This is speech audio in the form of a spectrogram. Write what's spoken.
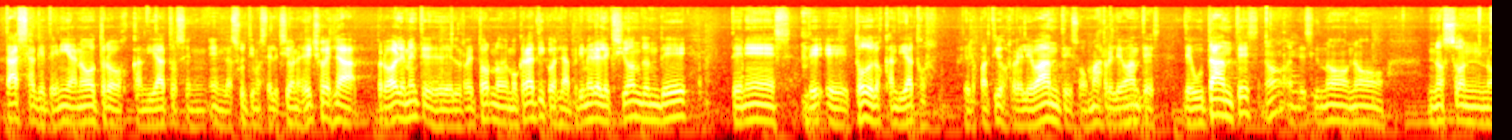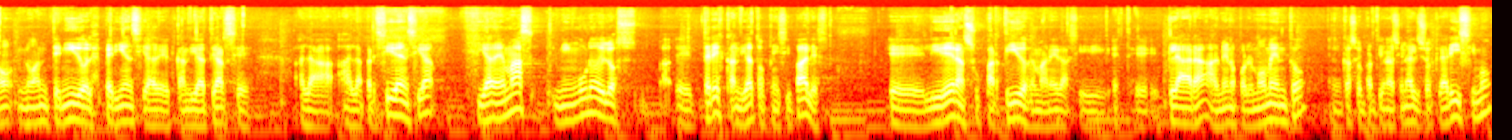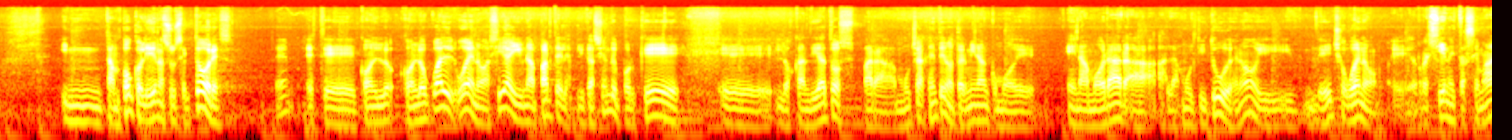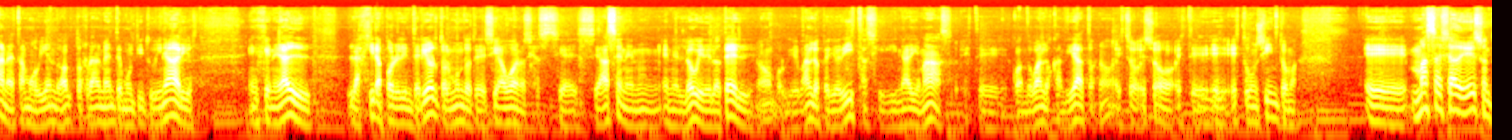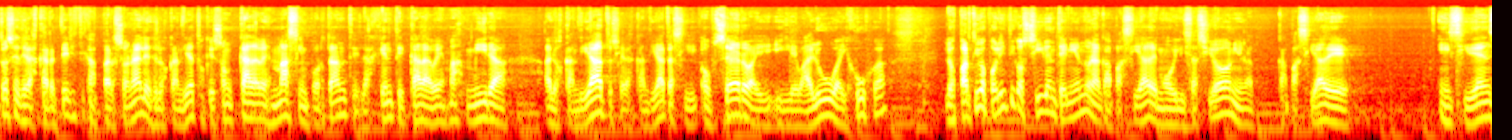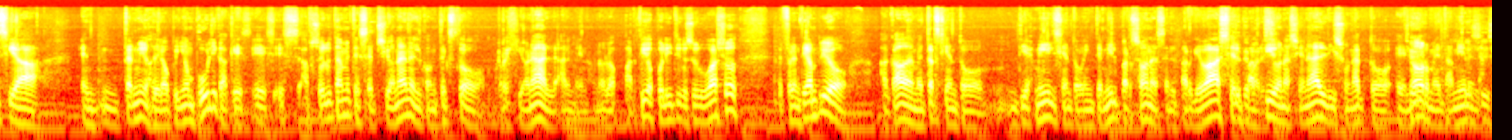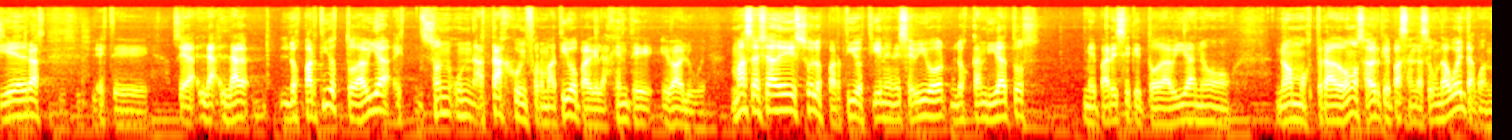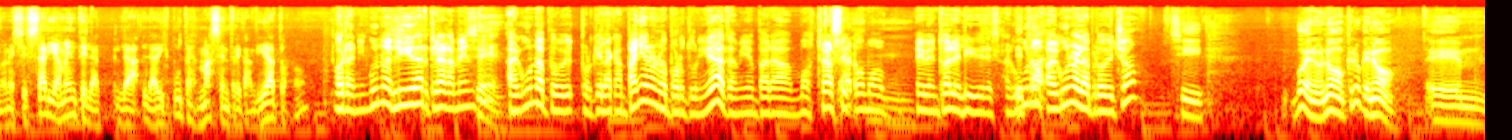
talla que tenían otros candidatos en, las últimas elecciones. De hecho, es la probablemente desde el retorno democrático es la primera elección donde tenés eh, todos los candidatos de los partidos relevantes o más relevantes debutantes, ¿no? Es decir, no, no, no, son, no, han tenido la experiencia de candidatearse a la, presidencia y además ninguno de los eh, tres candidatos principales eh, lideran sus partidos de manera así este, clara, al menos por el momento. En el caso del Partido Nacional eso es clarísimo. Y tampoco lideran sus sectores. ¿Eh? Este, con, lo, cual, bueno, allí hay una parte de la explicación de por qué eh, los candidatos para mucha gente no terminan como de enamorar a, las multitudes, ¿no? Y de hecho, bueno, eh, recién esta semana estamos viendo actos realmente multitudinarios. En general, las giras por el interior, todo el mundo te decía, bueno, se, hacen en, el lobby del hotel, ¿no? Porque van los periodistas y nadie más, este, cuando van los candidatos, ¿no? Esto, eso este, es, todo un síntoma. Eh, más allá de eso, entonces, de las características personales de los candidatos que son cada vez más importantes, la gente cada vez más mira a los candidatos y a las candidatas y observa y, evalúa y juzga, los partidos políticos siguen teniendo una capacidad de movilización y una capacidad de incidencia en términos de la opinión pública que es, absolutamente excepcional en el contexto regional, al menos. Los partidos políticos uruguayos, el Frente Amplio acaba de meter 110.000, 120.000 personas en el Parque Valle, el Partido Nacional hizo un acto enorme también en las piedras. Este, o sea, los partidos todavía son un atajo informativo para que la gente evalúe. Más allá de eso, los partidos tienen ese vigor, los candidatos me parece que todavía no, no han mostrado. Vamos a ver qué pasa en la segunda vuelta, cuando necesariamente la, disputa es más entre candidatos. ¿no? Ahora, ninguno es líder, claramente. porque la campaña era una oportunidad también para mostrarse como eventuales líderes. ¿Alguno, ¿Alguno la aprovechó? Sí. Bueno, no, creo que no. Eh,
